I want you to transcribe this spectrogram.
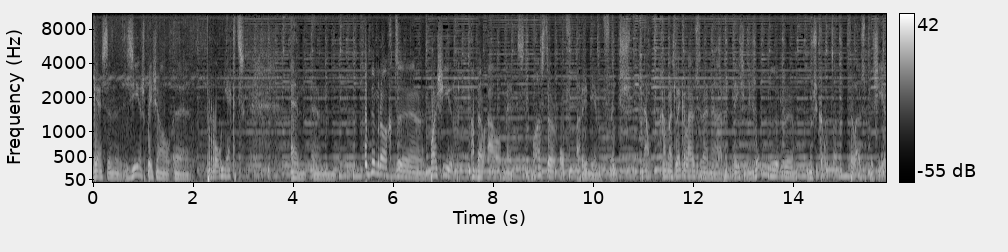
Guest. Een zeer speciaal uh, project. En um, op nummer 8 uh, Bashir Abel Al met Master of Arabian Flutes. Nou, ga maar eens lekker luisteren naar deze bijzondere uh, muzikanten. Veel luisterplezier.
